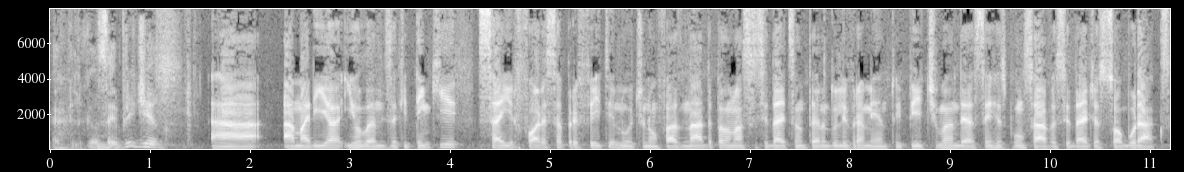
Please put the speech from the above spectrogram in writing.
É aquilo que eu sempre digo. A, a Maria Yolanda diz aqui: tem que sair fora essa prefeita inútil, não faz nada pela nossa cidade de Santana do Livramento. Impeachment dessa irresponsável, a cidade é só buracos.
